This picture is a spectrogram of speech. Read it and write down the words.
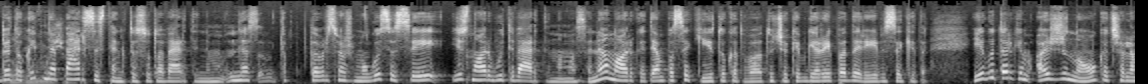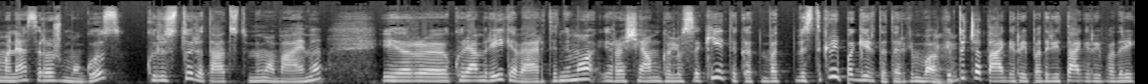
Bet o kaip mažiau. nepersistengti su to vertinimu? Nes, ta ta žmogus, jisai, jis nori būti vertinamas, ne? Nori, kad jam pasakytų, kad va, tu čia kaip gerai padarėjai, visa kita. Jeigu, tarkim, aš žinau, kad šalia manęs yra žmogus, kuris turi tą atstumimo baimę ir e, kuriam reikia vertinimo ir aš jam galiu sakyti, kad va, vis tikrai pagirti, tarkim, va, kaip tu čia tą gerai padarai, tą gerai padarai.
